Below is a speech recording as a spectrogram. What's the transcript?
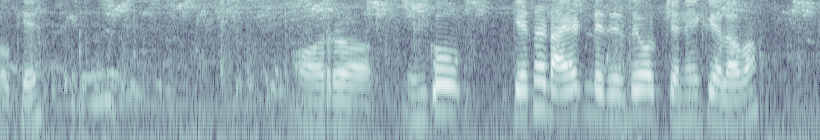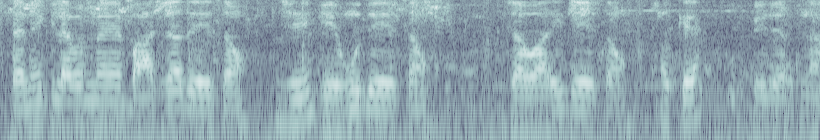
ओके। और इनको कैसा डाइट ले देते हो आप चने के अलावा? चने के अलावा मैं बाजरा दे देता हूँ जी। गेहूँ दे देता हूँ जवारी दे देता हूँ ओके। फिर अपना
